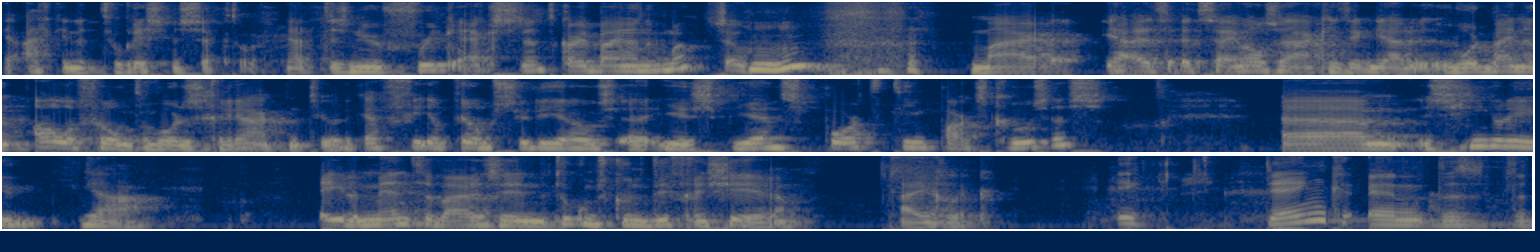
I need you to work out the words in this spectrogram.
ja, eigenlijk in de toerismesector. Ja, het is nu een freak accident, kan je het bijna noemen. Zo. Maar ja, het, het zijn wel zaken. die Ik denk, ja, er wordt bijna aan alle fronten worden ze geraakt natuurlijk. Hè. Film, filmstudio's, eh ESPN, sport, team parks, cruises. Ehm, zien jullie ja, elementen waar ze in de toekomst kunnen differentiëren? Eigenlijk. Ik denk, en dus, dat-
